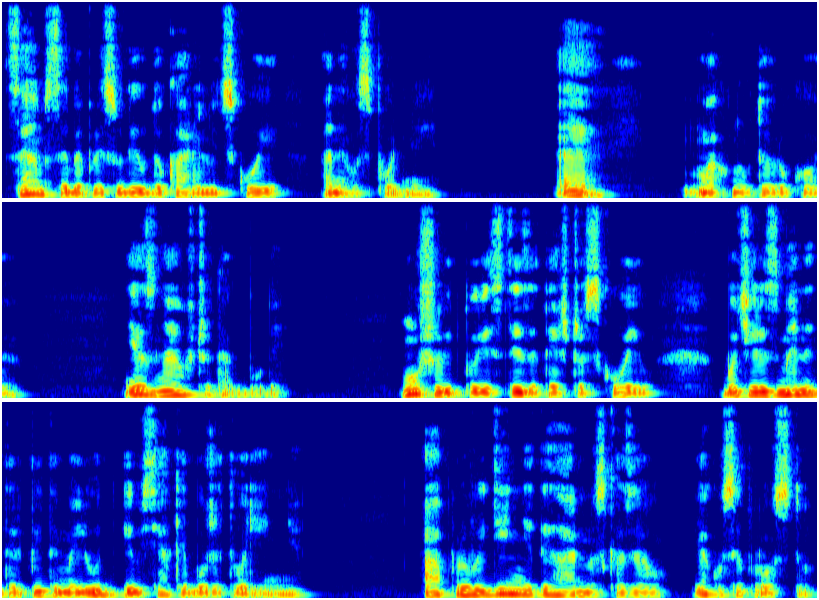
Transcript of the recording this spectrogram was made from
Сам себе присудив до кари людської, а не Господньої. Ех, махнув той рукою. Я знав, що так буде. Мушу відповісти за те, що скоїв, бо через мене терпітиме люд і всяке Боже творіння. А про видіння ти гарно сказав, як усе просто.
